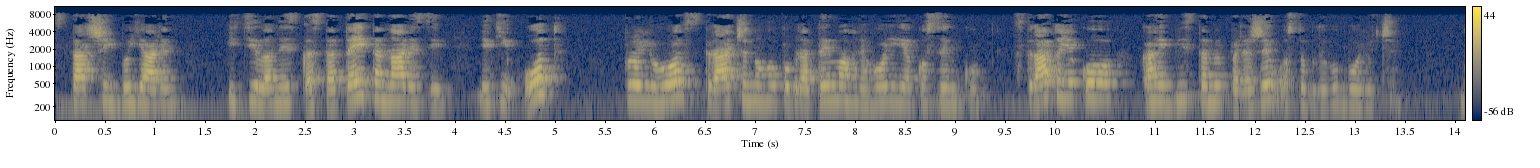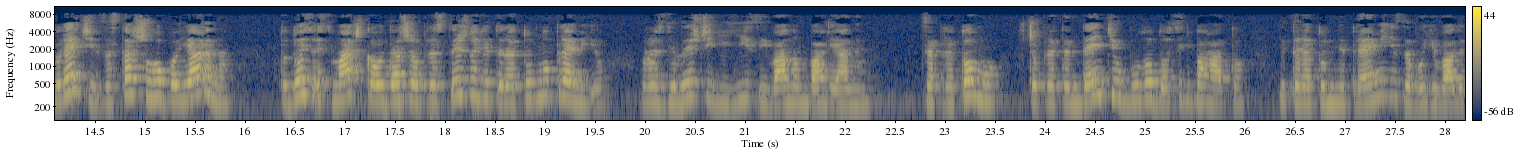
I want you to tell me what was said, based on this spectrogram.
старший боярин, і ціла низка статей та нарисів, які от про його страченого побратима Григорія Косинку, страту якого кагебістами пережив особливо болюче. До речі, за старшого боярина Тодось Осьмачка одержав престижну літературну премію, розділивши її з Іваном Багряним. Це при тому, що претендентів було досить багато. Літературні премії завоювали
